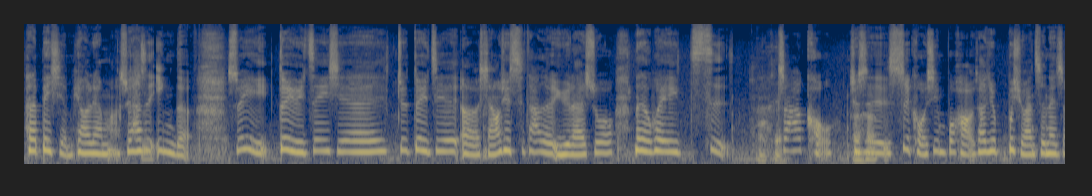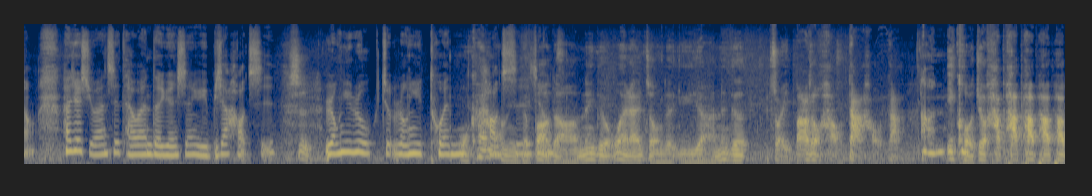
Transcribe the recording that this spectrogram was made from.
它的背鳍很漂亮嘛，所以它是硬的。所以对于这一些，就对这些呃想要去吃它的鱼来说，那个会刺。扎口就是适口性不好，他就不喜欢吃那种，他就喜欢吃台湾的原生鱼，比较好吃，是容易入就容易吞。我看到你的报道，那个外来种的鱼啊，那个嘴巴都好大好大，一口就哈啪啪啪啪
